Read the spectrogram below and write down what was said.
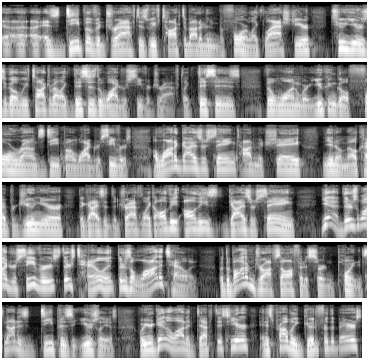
uh, uh, as deep of a draft as we've talked about it in before. Like last year, two years ago, we've talked about like this is the wide receiver draft. Like this is the one where you can go four rounds deep on wide receivers. A lot of guys are saying Todd McShay, you know, Mel Kiper Jr., the guys at the draft, like all the all these guys are saying, yeah, there's wide receivers, there's talent, there's a lot of talent. But the bottom drops off at a certain point. It's not as deep as it usually is. Where you're getting a lot of depth this year, and it's probably good for the Bears,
